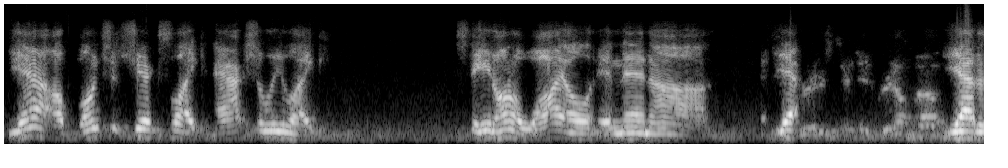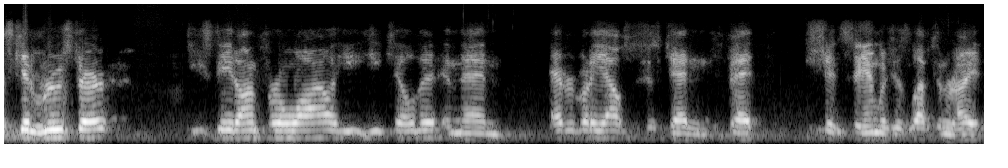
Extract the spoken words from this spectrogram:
yeah, a bunch of chicks like actually like stayed on a while, and then uh, yeah, Rooster did real well. yeah, this kid Rooster, he stayed on for a while. He he killed it, and then everybody else was just getting fed shit sandwiches left and right.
